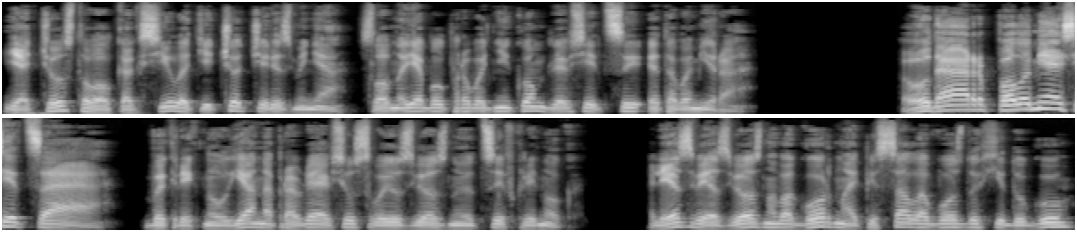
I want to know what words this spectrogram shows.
Я чувствовал, как сила течет через меня, словно я был проводником для всей ци этого мира. «Удар полумесяца!» — выкрикнул я, направляя всю свою звездную ци в клинок. Лезвие звездного горна описало в воздухе дугу,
